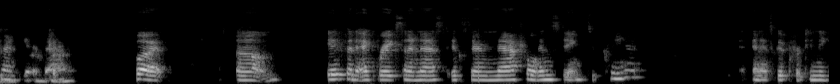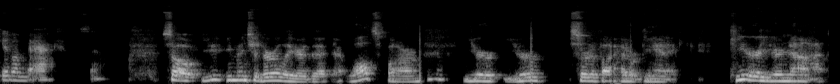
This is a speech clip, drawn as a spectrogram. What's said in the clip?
trying to get it Okay. back. But um, if an egg breaks in a nest, it's their natural instinct to clean it, and it's good protein to give them back. So So you, you mentioned earlier that at Walt's Farm, Mhm. you're you're certified organic. Here you're not.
